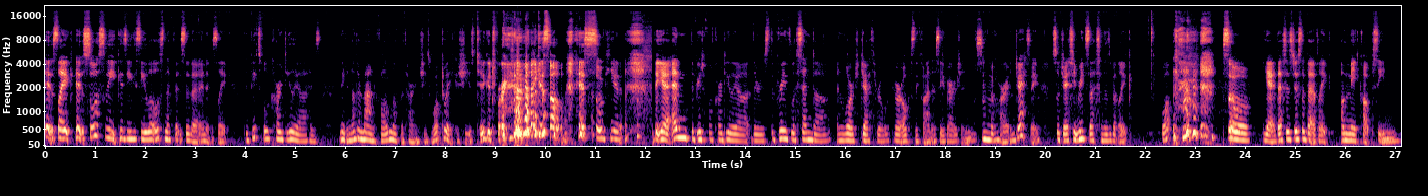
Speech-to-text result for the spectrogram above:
It's like, it's so sweet because you see little snippets of it and it's like, the beautiful Cordelia has made another man fall in love with her and she's walked away because she is too good for him. like it's, all, it's so cute. But yeah, in the beautiful Cordelia, there's the brave Lucinda and Lord Jethro, who are obviously fantasy versions of Mhm. her and Jesse. So Jesse reads this and is a bit like, what? so yeah, this is just a bit of like a make-up scene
